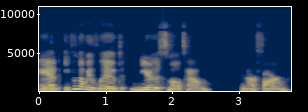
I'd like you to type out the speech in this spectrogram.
And even though we lived near this small town in our farm,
